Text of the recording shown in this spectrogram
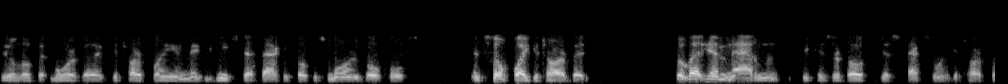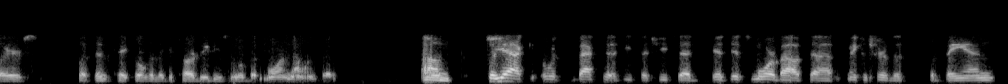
do a little bit more of the guitar playing and maybe me step back and focus more on vocals and still play guitar but but let him and Adam because they're both just excellent guitar players let them take over the guitar duties a little bit more on that one. But um, so yeah, with back to he said she said, it, it's more about uh, making sure that the band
